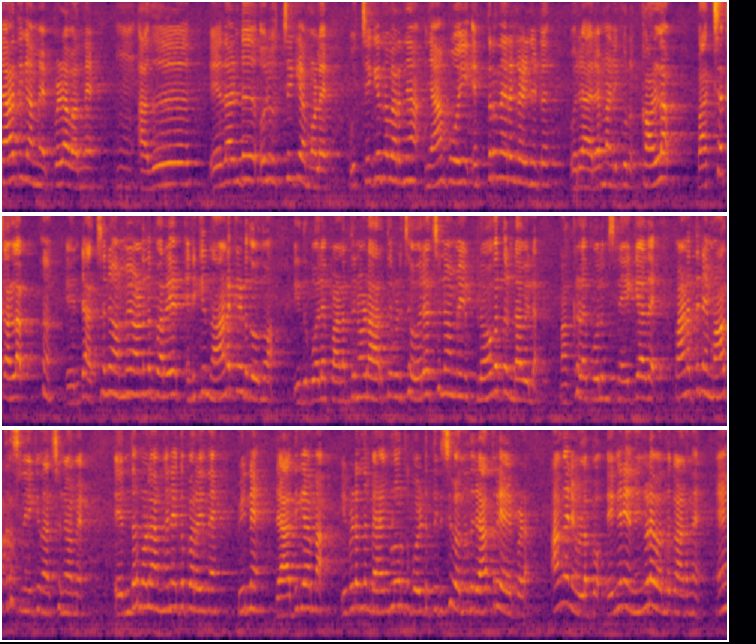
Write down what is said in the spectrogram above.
രാധികാമ്മ എപ്പോഴാണ് വന്നേ? അത് ഏതാണ്ട് ഒരു ഉച്ചയ്ക്കാണ് മോളെ. ഉച്ചയ്ക്കെന്ന് പറഞ്ഞാൽ ഞാൻ പോയി എത്ര നേരം കഴിഞ്ഞിട്ട്? ഒരു അരമണിക്കൂർ. കള്ളം. പച്ച കള്ളം എന്റെ അച്ഛനും അമ്മയും ആണെന്ന് പറയാൻ എനിക്ക് നാണക്കേട് തോന്നുക ഇതുപോലെ പണത്തിനോട് ആർത്തി പിടിച്ച ഒരച്ഛനും അമ്മയും ലോകത്തുണ്ടാവില്ല. മക്കളെ പോലും സ്നേഹിക്കാതെ പണത്തിനെ മാത്രം സ്നേഹിക്കുന്ന അച്ഛനും അമ്മയും. എന്താ മോളെ അങ്ങനെയൊക്കെ പറയുന്നേ? പിന്നെ രാധികാമ്മ ഇവിടെ നിന്ന് ബാംഗ്ലൂർക്ക് പോയിട്ട് തിരിച്ചു വന്നത് രാത്രിയായപ്പോഴാണ് അങ്ങനെയുള്ളപ്പോൾ എങ്ങനെയാണ് നിങ്ങളെ വന്ന് കാണുന്നത് ഏ?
